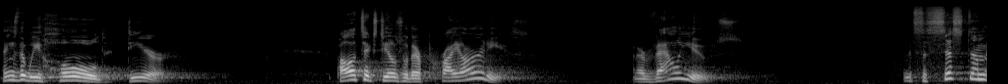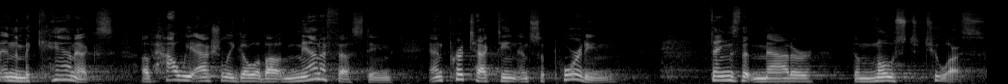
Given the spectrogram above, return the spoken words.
things that we hold dear. Politics deals with our priorities and our values. And it's the system and the mechanics of how we actually go about manifesting and protecting and supporting things that matter the most to us.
